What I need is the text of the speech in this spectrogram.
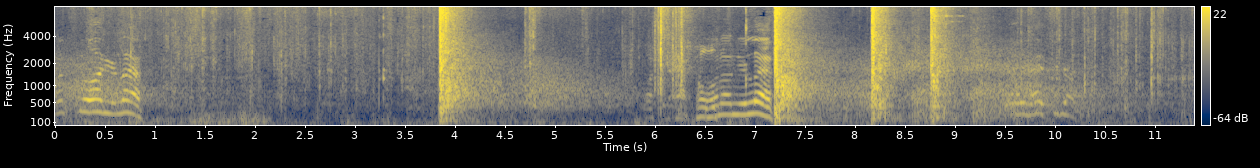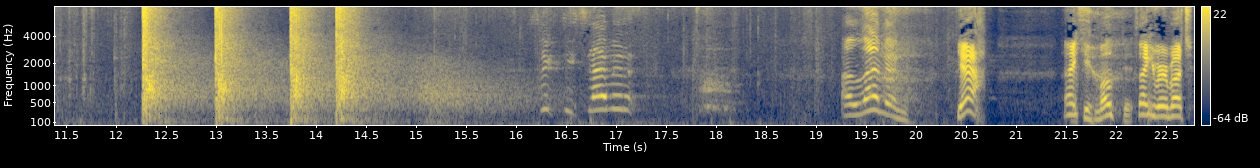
One still on your left. One on your left. Really nicely. Sixty-seven. Eleven. Yeah. Thank you. Smoked it. Thank you very much.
